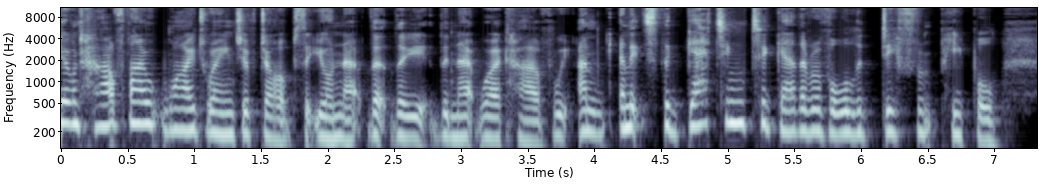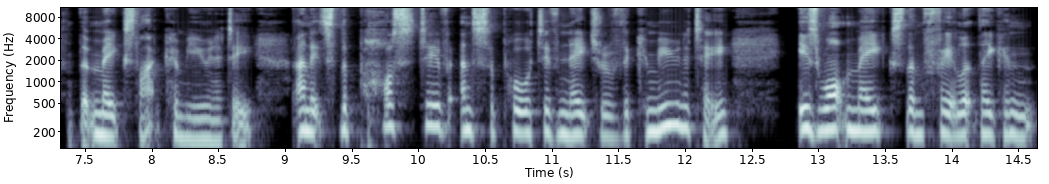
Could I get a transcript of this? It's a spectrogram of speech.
don't have that wide range of jobs that your net, that the, the network have. We, and, and it's the getting together of all the different people that makes that community. And it's the positive and supportive nature of the community is what makes them feel that they can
